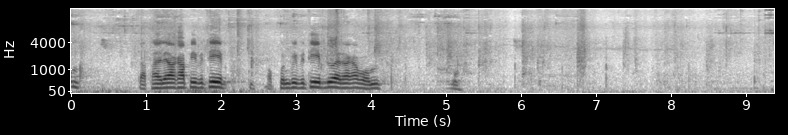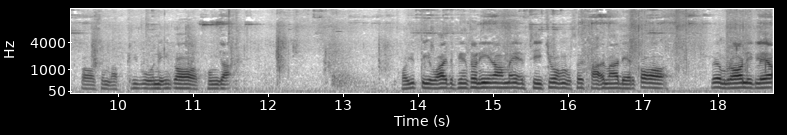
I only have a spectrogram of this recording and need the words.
ม จัดให้แล้วครับพี่ประทีปขอบคุณพี่ประทีปด้วยนะครับผมนะ ก็สำหรับคลิปวันนี้ก็คงจะพขอยุติไว้แต่เพียงเท่านี้เนาะไม่สีช่วงสายๆมาแดดก็เริ่มร้อนอีกแล้ว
